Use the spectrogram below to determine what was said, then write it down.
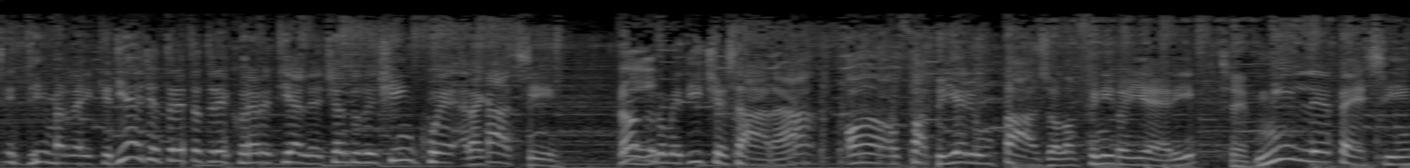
Justin Timberlake 10.33 con RTL 125 Ragazzi, Proprio come dice Sara, ho, ho fatto ieri un puzzle, l'ho finito ieri. Mille pesi.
